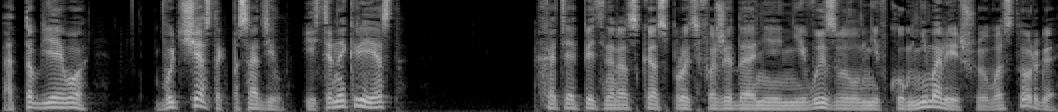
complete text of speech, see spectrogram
А то б я его в участок посадил, истинный крест. Хотя Петин рассказ против ожидания не вызвал ни в ком ни малейшего восторга,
